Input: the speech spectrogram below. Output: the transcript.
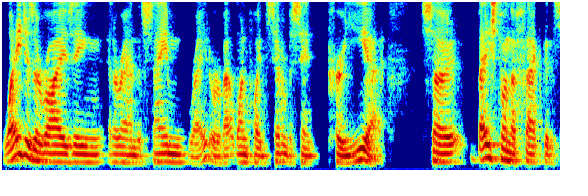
Wages are rising at around the same rate, or about 1.7% per year. So, based on the fact that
